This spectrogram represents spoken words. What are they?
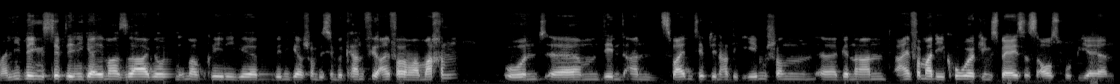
Mein Lieblingstipp, den ich ja immer sage und immer predige, bin ich ja schon ein bisschen bekannt für, einfach mal machen. Und ähm, den an, zweiten Tipp, den hatte ich eben schon äh, genannt, einfach mal die Coworking Spaces ausprobieren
